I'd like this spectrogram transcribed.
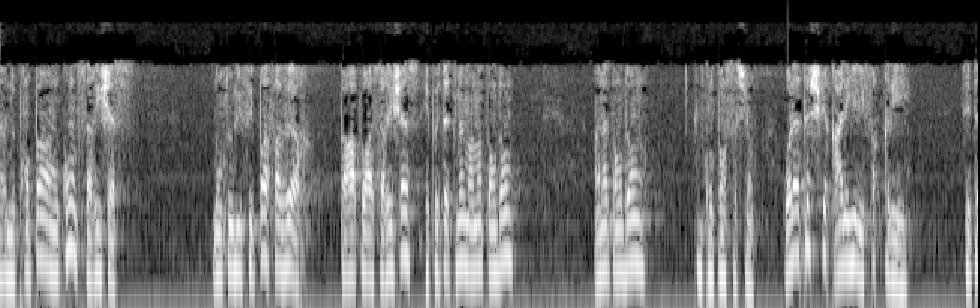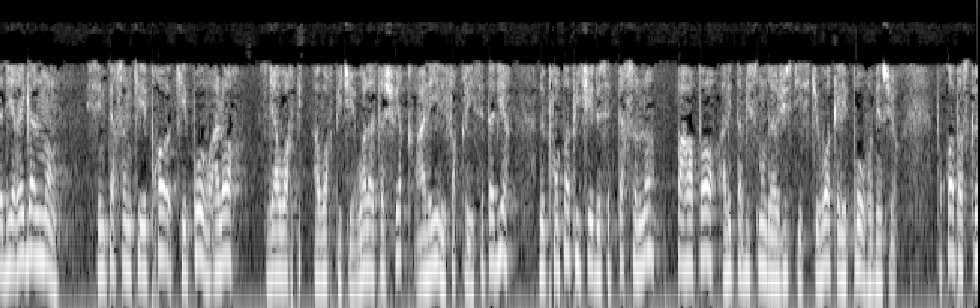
euh, ne prends pas en compte sa richesse. Donc ne lui fais pas faveur par rapport à sa richesse, et peut-être même en attendant en attendant une compensation. C'est-à-dire également, si c'est une personne qui est, qui est pauvre, alors c'est-à-dire avoir, avoir pitié. C'est-à-dire ne prends pas pitié de cette personne-là par rapport à l'établissement de la justice. Tu vois qu'elle est pauvre, bien sûr. Pourquoi? Parce que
